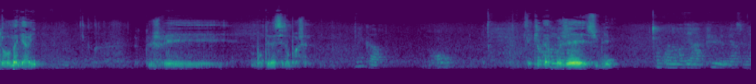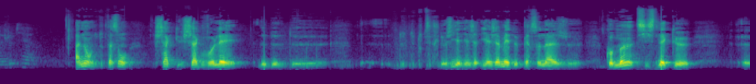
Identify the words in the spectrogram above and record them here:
de Romain Gary que je vais monter la saison prochaine D'accord. Et qui est un projet sublime Donc, on ne reverra plus le personnage de Pierre. Ah non, de toute façon, chaque, chaque volet de, de, de, de- toute cette trilogie, il n'y a, jamais de personnage commun, si ce n'est que, euh,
